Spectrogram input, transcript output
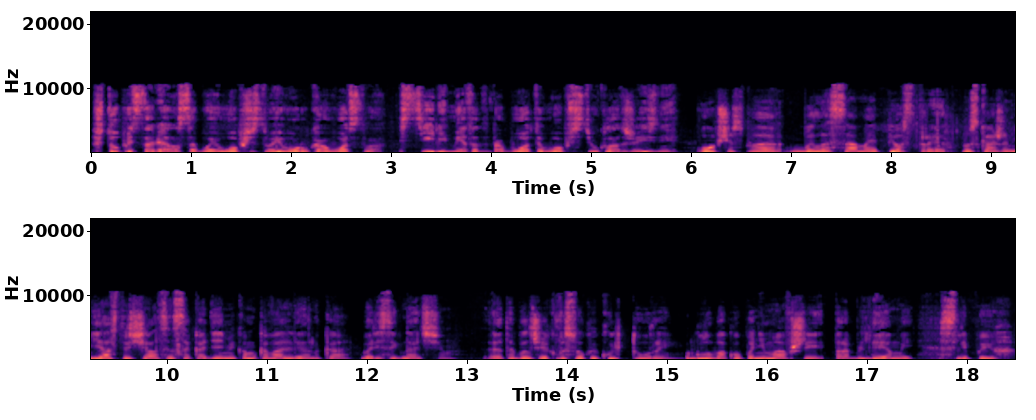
Что представляло собой общество, его руководство, стили, методы работы в обществе, уклад жизни? Общество было самое пестрое. Ну, скажем, я встречался с академиком Коваленко Борисом Игнатьевичем. Это был человек высокой культуры, глубоко понимавший проблемы слепых,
